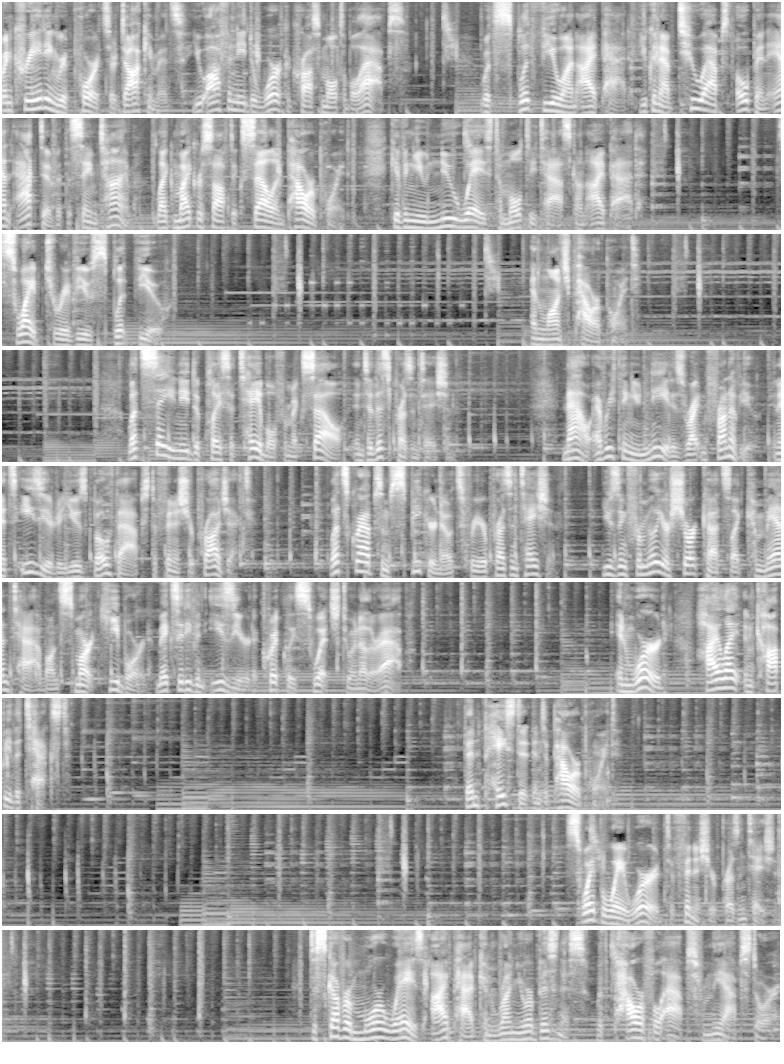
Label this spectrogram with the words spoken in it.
When creating reports or documents, you often need to work across multiple apps. With Split View on iPad, you can have two apps open and active at the same time, like Microsoft Excel and PowerPoint, giving you new ways to multitask on iPad. Swipe to review Split View. And launch PowerPoint. Let's say you need to place a table from Excel into this presentation. Now everything you need is right in front of you, and it's easier to use both apps to finish your project. Let's grab some speaker notes for your presentation. Using familiar shortcuts like Command Tab on Smart Keyboard makes it even easier to quickly switch to another app. In Word, highlight and copy the text. Then paste it into PowerPoint. Swipe away Word to finish your presentation. Discover more ways iPad can run your business with powerful apps from the App Store.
